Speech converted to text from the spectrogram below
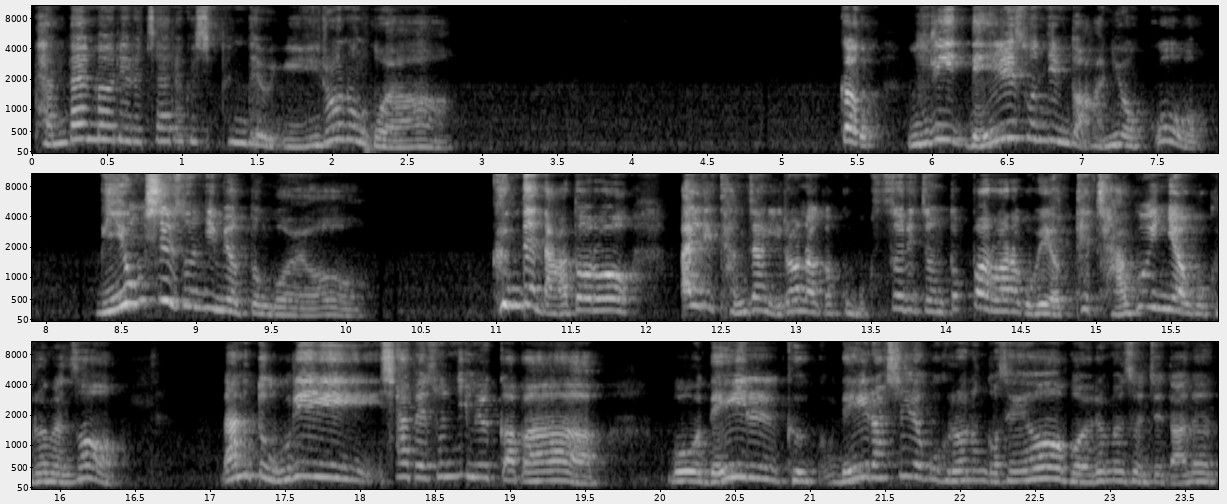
단발머리를 자르고 싶은데 이러는 거야. 그러니까 우리 내일 손님도 아니었고 미용실 손님이었던 거예요. 근데 나더러 빨리 당장 일어나갖고 목소리 좀 똑바로 하라고 왜 여태 자고 있냐고 그러면서 나는 또 우리 샵의 손님일까봐 뭐 내일 그 내일 하시려고 그러는 거세요? 뭐 이러면서 이제 나는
